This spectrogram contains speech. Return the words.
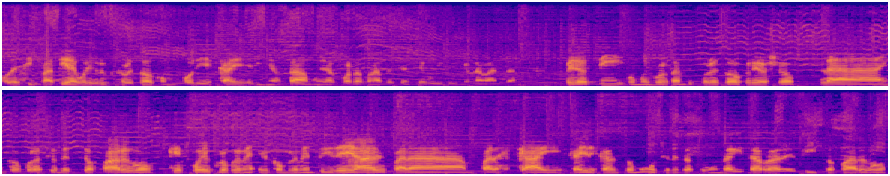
o de simpatía de Willy Cruz, sobre todo con Poli Sky. El niño estaba muy de acuerdo con la presencia de Willy Cruz en la banda pero sí fue muy importante, sobre todo creo yo, la incorporación de Tito Fargo, que fue el, complemento ideal para, para Sky. Sky descansó mucho en esa segunda guitarra de Tito Fargo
